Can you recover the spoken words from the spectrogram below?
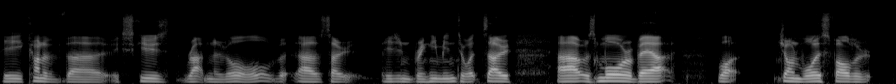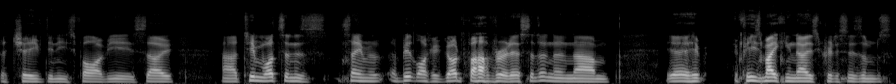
he kind of uh, excused Rutten at all. But, uh, so he didn't bring him into it. So uh, it was more about what John Worsfold achieved in his five years. So uh, Tim Watson has seemed a bit like a godfather at Essendon, and um, yeah, if, he's making those criticisms,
